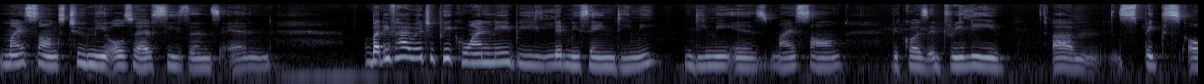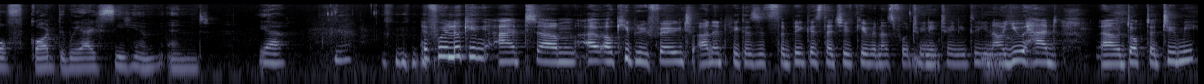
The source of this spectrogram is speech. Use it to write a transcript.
my songs to me also have seasons and but if I were to pick one, maybe let me say Ndimi. Ndimi is my song because it really um, speaks of God the way I see him and yeah. Yeah. if we're looking at, um, I'll keep referring to Anot because it's the biggest that you've given us for 2023. Now, you had uh, Dr. Tumi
